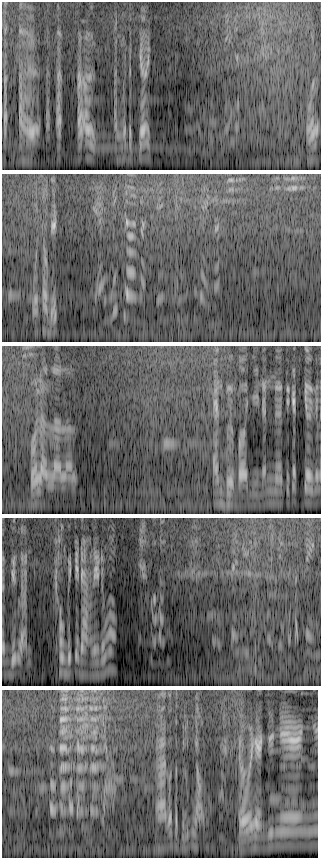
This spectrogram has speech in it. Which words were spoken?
À, ờ à, à, à, ừ anh mới tập chơi. Em biết rồi ủa, ủa sao biết? Dạ em biết chơi mà em em biết chơi đàn mà. Ủa là là là em vừa vào nhìn anh cái cách chơi cái là em biết là anh không biết chơi đàn liền đúng không? Vâng em tại vì em em có tập đàn có có tập lúc nhỏ. À có tập từ lúc nhỏ rồi hèn gì nghe, nghe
